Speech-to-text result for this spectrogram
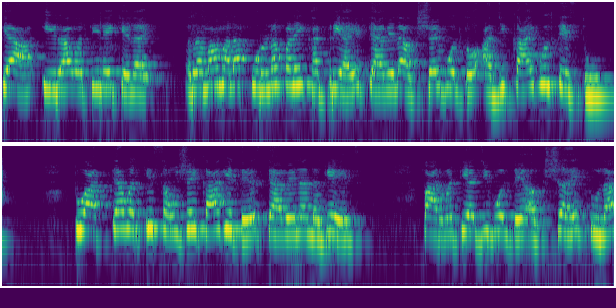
त्या इरावतीने केलंय. रमा मला पूर्णपणे खात्री आहे त्यावेळेला अक्षय बोलतो आजी काय बोलतेस तू? तू आत्यावरती संशय का घेतेस? त्यावेळेला लगेच पार्वती आजी बोलते अक्षय तुला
